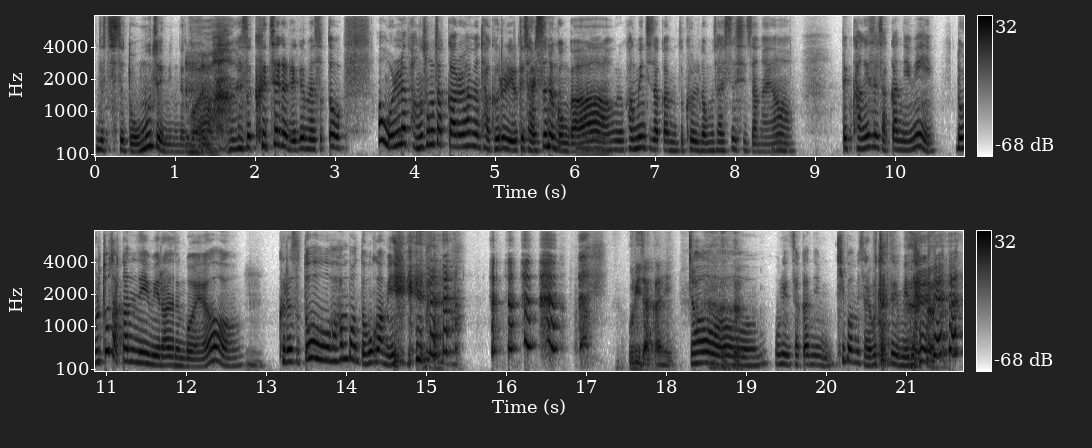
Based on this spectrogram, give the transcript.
근데 진짜 너무 재밌는 거야. 그래서 그 책을 읽으면서 또 아, 원래 방송 작가를 하면 다 글을 이렇게 잘 쓰는 건가. 음. 그리고 강민지 작가님도 글을 너무 잘 쓰시잖아요. 근데 강희슬 작가님이 놀토 작가님이라는 거예요. 음. 그래서 또 한 번 더 호감이. 우리 작가님. 어, 우리 작가님 키범이 잘 부탁드립니다.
